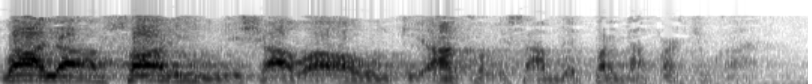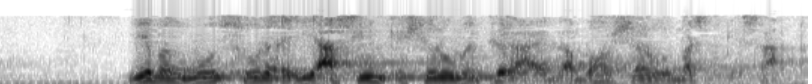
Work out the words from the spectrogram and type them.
وہ اعلیٰ افسار ہند نشاوا اور ان کی آنکھوں کے سامنے پردہ پڑ چکا ہے۔ یہ مضمون سورہ یاسین کے شروع میں پھر آئے گا، بہت شر و بست کے ساتھ۔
